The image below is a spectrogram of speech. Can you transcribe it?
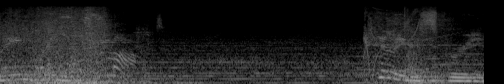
slain by Killing spree.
